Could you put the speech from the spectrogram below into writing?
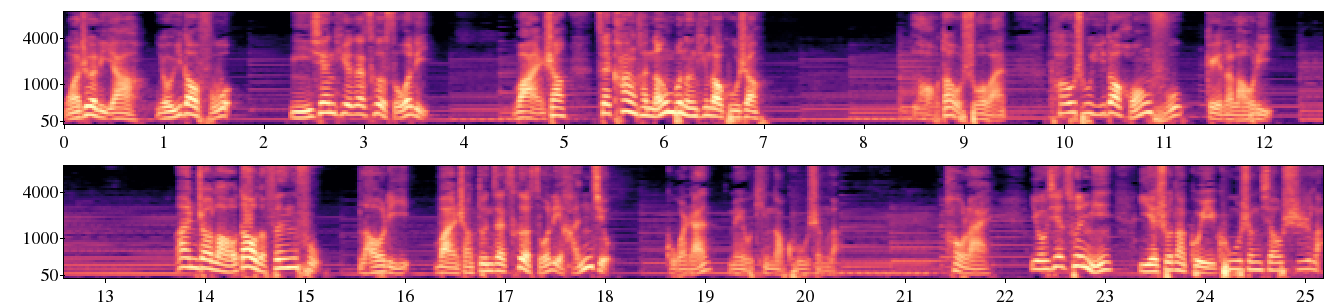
我这里呀有一道符，你先贴在厕所里，晚上再看看能不能听到哭声。老道说完，掏出一道黄符给了老李。按照老道的吩咐，老李晚上蹲在厕所里很久。果然没有听到哭声了。后来有些村民也说那鬼哭声消失了，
